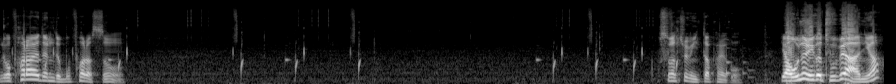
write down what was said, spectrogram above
이거 팔아야 되는데 못 팔았어. 국수는 좀 이따 팔고. 야, 오늘 이거 두 배 아니야?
